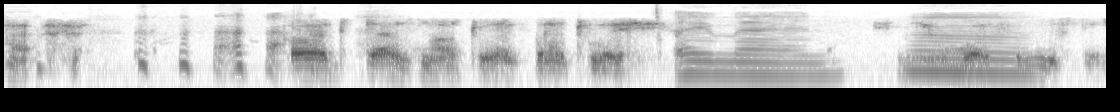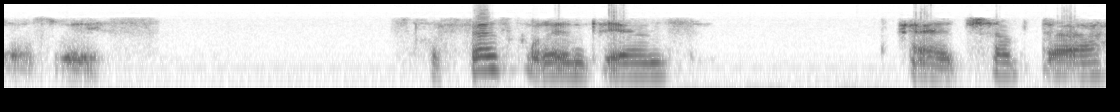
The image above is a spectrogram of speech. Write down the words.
ah. God does not work that way. Amen. He works in mysterious ways. So, First Corinthians, uh, chapter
